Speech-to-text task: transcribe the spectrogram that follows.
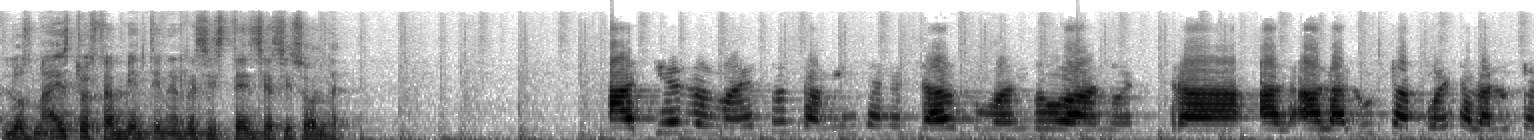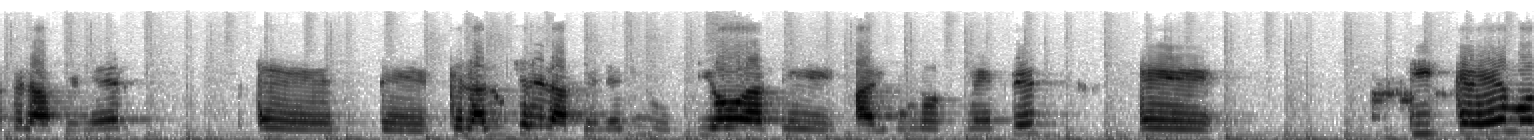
Los maestros también tienen resistencia, si solda. Así es, los maestros también se han estado sumando a nuestra, a, la lucha, pues, a la lucha que la FENER, este, que la lucha de la FENER inició hace algunos meses. Eh, y creemos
